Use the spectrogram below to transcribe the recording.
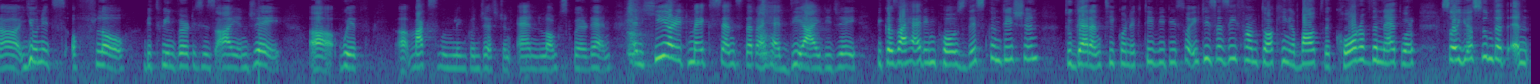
uh, units of flow between vertices i and j uh, with uh, maximum link congestion n log squared n. And here it makes sense that I had di dj because I had imposed this condition to guarantee connectivity. So it is as if I'm talking about the core of the network. So you assume that an,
